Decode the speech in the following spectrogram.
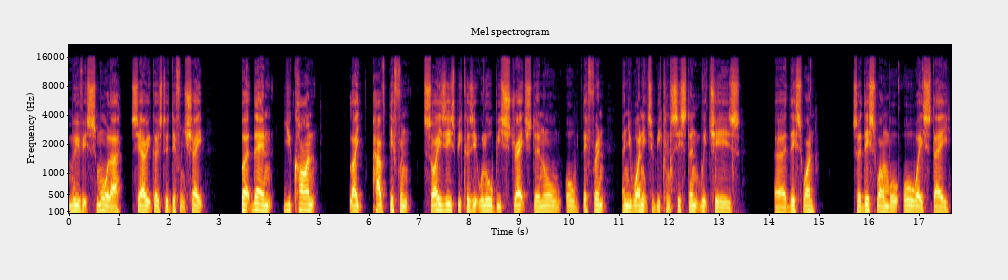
move it smaller, see how it goes to a different shape. But then you can't like have different sizes because it will all be stretched and all all different and you want it to be consistent which is uh, this one. So this one will always stay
